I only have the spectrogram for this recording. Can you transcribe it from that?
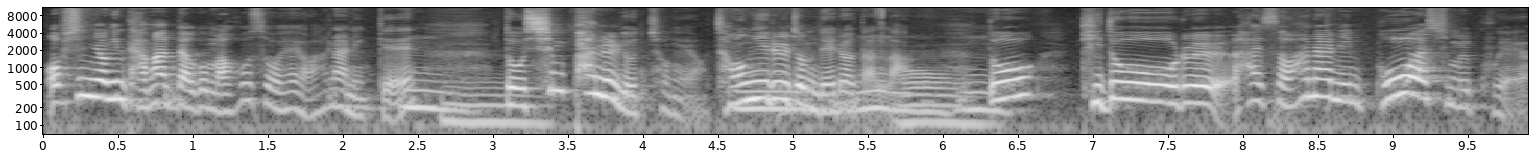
업신여긴 당한다고 막 호소해요 하나님께. 또 심판을 요청해요. 정의를 좀 내려달라. 또 기도를 해서 하나님 보호하심을 구해요.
